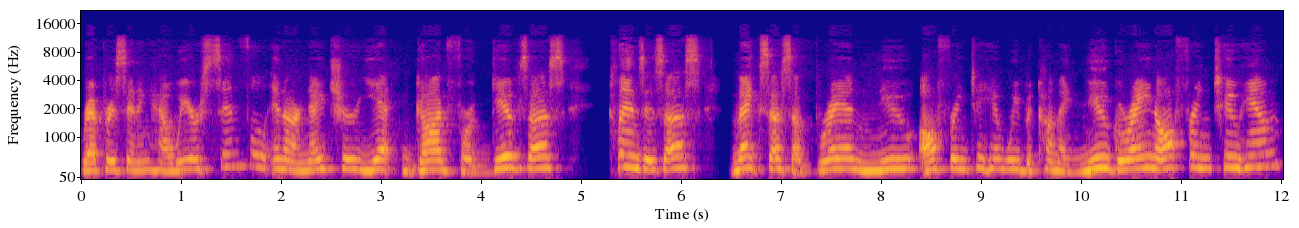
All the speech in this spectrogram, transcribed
representing how we are sinful in our nature, yet God forgives us, cleanses us, makes us a brand new offering to Him. We become a new grain offering to Him,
